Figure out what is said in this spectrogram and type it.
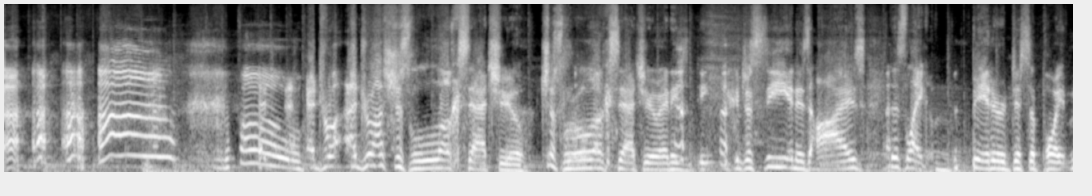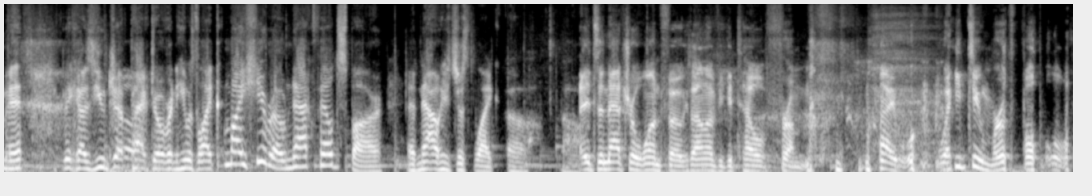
oh, Adro- Adros just looks at you, just looks at you, and he's you can just see in his eyes this like bitter disappointment because you jetpacked over and he was like, "My hero, Knack Feldspar," and now he's just like, "Oh, oh." it's a natural one, folks. I don't know if you could tell from my way too mirthful.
